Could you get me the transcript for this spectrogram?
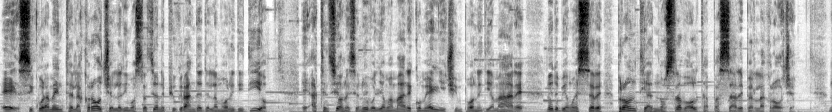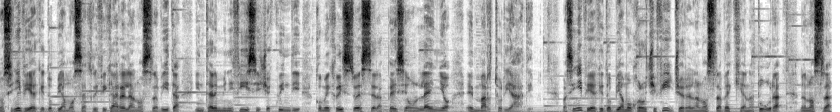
E sicuramente la croce è la dimostrazione più grande dell'amore di Dio. E attenzione, se noi vogliamo amare come Egli ci impone di amare, noi dobbiamo essere pronti a nostra volta a passare per la croce non significa che dobbiamo sacrificare la nostra vita in termini fisici e quindi come Cristo essere appesi a un legno e martoriati, ma significa che dobbiamo crocifiggere la nostra vecchia natura, la nostra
